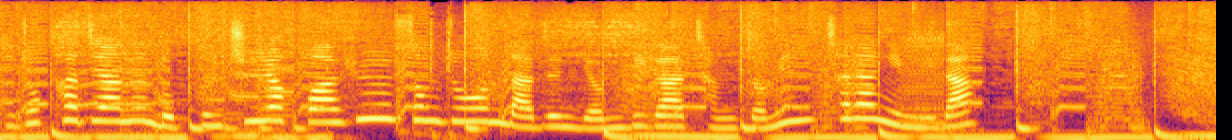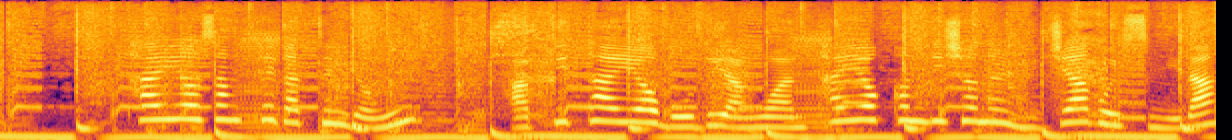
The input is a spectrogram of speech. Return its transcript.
부족하지 않은 높은 출력과 효율성 좋은 낮은 연비가 장점인 차량입니다. 타이어 상태 같은 경우 앞뒤 타이어 모두 양호한 타이어 컨디션을 유지하고 있습니다.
